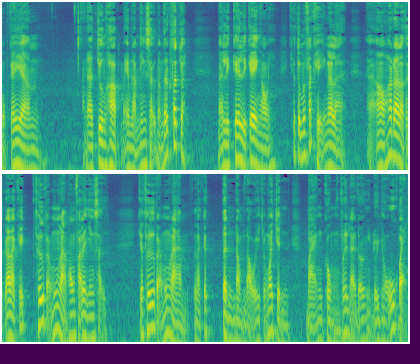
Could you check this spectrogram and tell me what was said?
một cái um, à, trường hợp mà em làm nhân sự mà em rất thích coi bạn liệt kê liệt kê ngồi. Cái tôi mới phát hiện ra là à, à, hóa ra là thật ra là cái thứ bạn muốn làm không phải là nhân sự. Cái thứ bạn muốn làm là cái tình đồng đội trong quá trình bạn cùng với lại đội đội ngũ của bạn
